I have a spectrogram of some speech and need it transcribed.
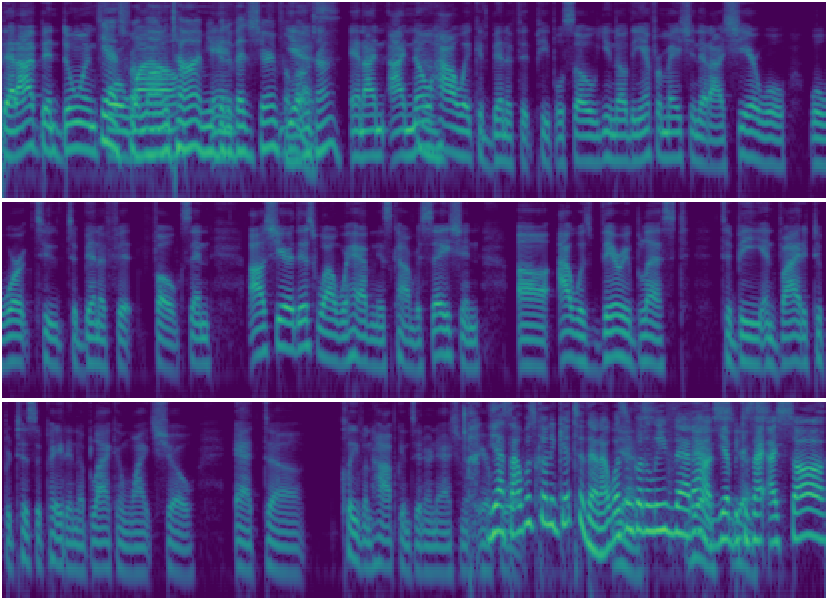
that I've been doing for yes, a for a long time. You've and, been a vegetarian for yes, a long time, and I I know yeah. how it could benefit people. So you know the information that I share will will work to to benefit folks. And I'll share this while we're having this conversation. Uh, I was very blessed to be invited to participate in a black and white show at uh, Cleveland Hopkins International Airport. Yes, I was going to get to that. I wasn't yes. going to leave that yes, out. Yeah, because yes. I, I, saw,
